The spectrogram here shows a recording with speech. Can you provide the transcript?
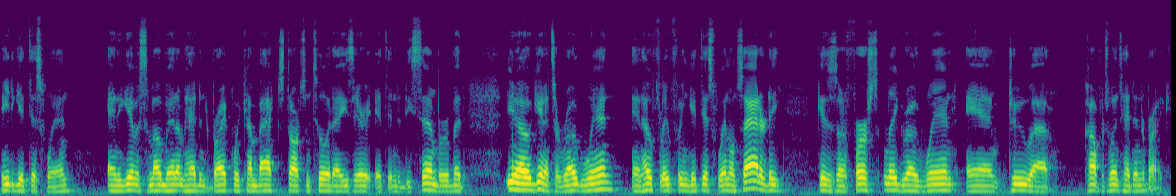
need to get this win, and to give us some momentum heading into break when we come back to start some tour days there at the end of December. But, you know, again, it's a road win, and hopefully if we can get this win on Saturday – gives us our first league road win and two uh, conference wins heading into break.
